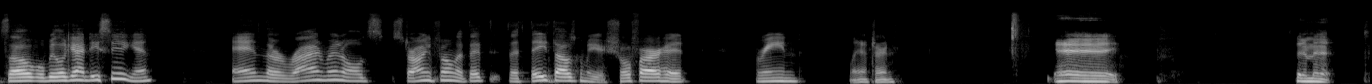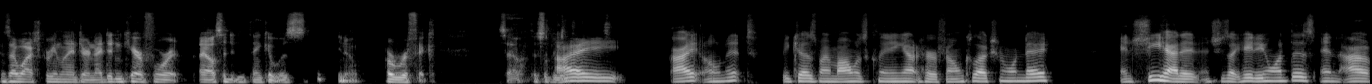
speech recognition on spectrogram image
so we'll be looking at DC again. And the Ryan Reynolds starring film that they that they thought was gonna be a surefire hit, Green Lantern. Yay. It's been a minute since I watched Green Lantern. I didn't care for it. I also didn't think it was, you know, horrific. So this will be I I own it because my mom was cleaning out her film collection one day and she had it and she's like, Hey, do you want this? And I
